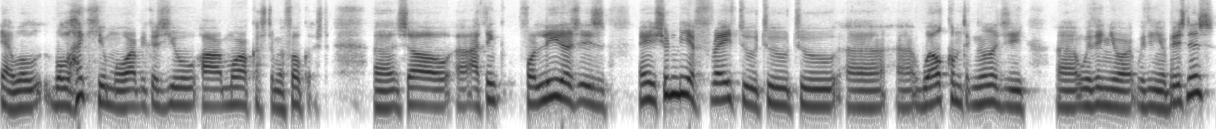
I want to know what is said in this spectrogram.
yeah will will like you more because you are more customer focused uh, so uh, i think for leaders is you shouldn't be afraid to to to uh, uh welcome technology uh, within your within your business.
